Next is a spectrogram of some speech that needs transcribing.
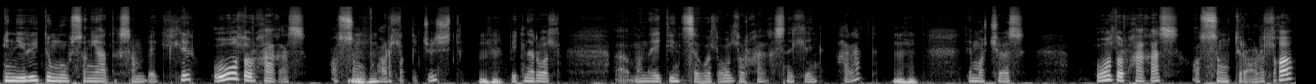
Энэ ирээдүйн өв сан яадаг сан бэ гэхлээр уул урхаагаас олсон орлого гэж байна шүү дээ. Бид нар бол манай эдийн засаг бол уул урхаагаас нэлийн хараад Аа. тийм учраас уул урхаагаас олсон тэр орлогоо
